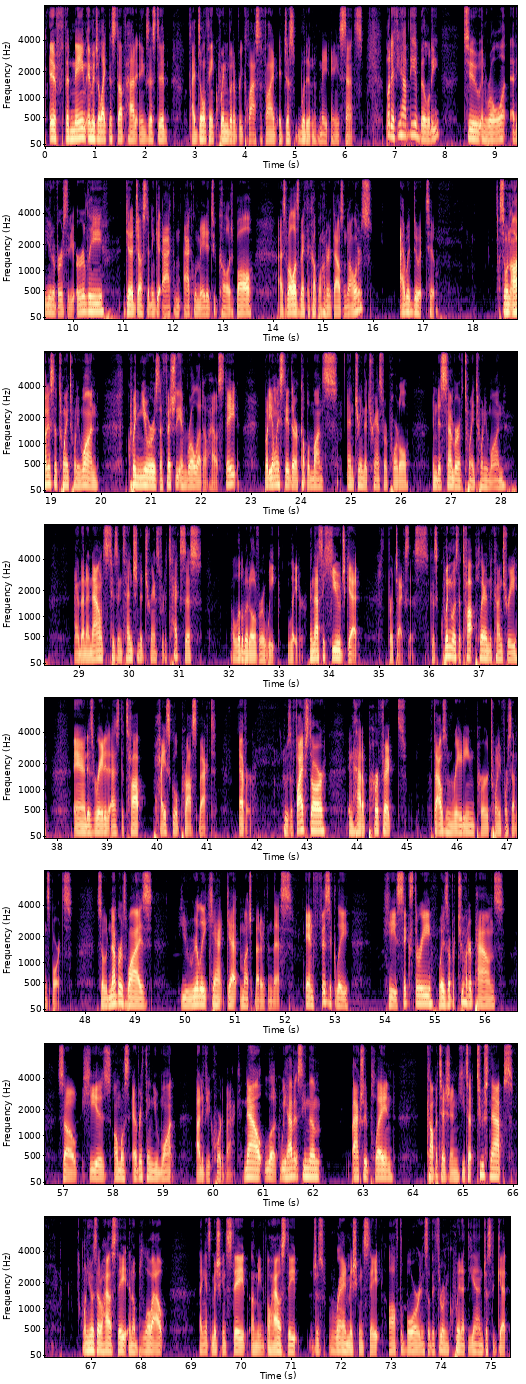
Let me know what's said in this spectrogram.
If the name, image, and likeness stuff hadn't existed, I don't think Quinn would have reclassified. It just wouldn't have made any sense. But if you have the ability to enroll at a university early, get adjusted and get acclimated to college ball, as well as make a couple hundred thousand dollars, I would do it too. So in August of 2021, Quinn Ewers officially enrolled at Ohio State, but he only stayed there a couple months, entering the transfer portal in December of 2021, and then announced his intention to transfer to Texas a little bit over a week later. And that's a huge get for Texas because Quinn was the top player in the country and is rated as the top high school prospect ever. Was a five star and had a perfect 1,000 rating per 24 7 sports. So, numbers wise, you really can't get much better than this. And physically, he's 6'3, weighs over 200 pounds. So, he is almost everything you want out of your quarterback. Now, look, we haven't seen them actually play in competition. He took two snaps when he was at Ohio State in a blowout against Michigan State. I mean, Ohio State just ran Michigan State off the board, and so they threw in Quinn at the end just to get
